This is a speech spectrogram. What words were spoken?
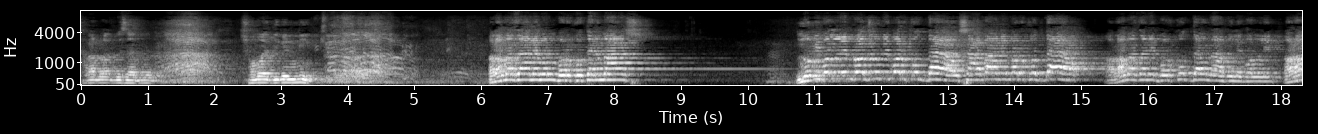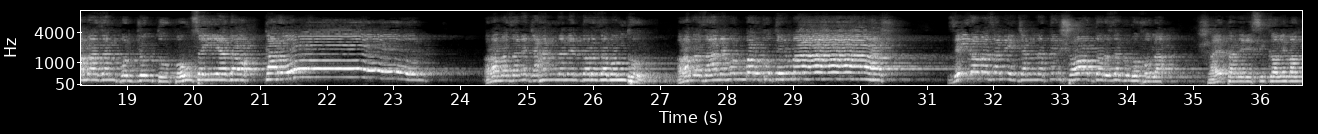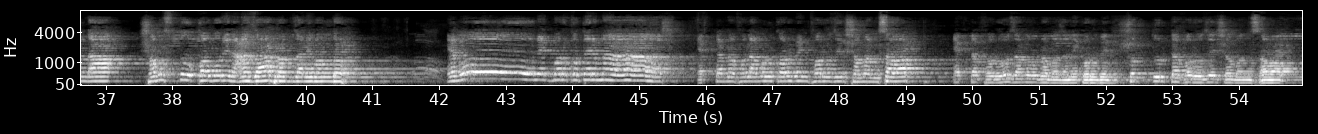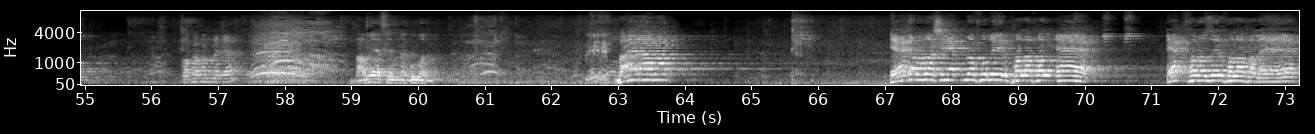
খারাপ লাগতেছে আপনার সময় দিবেননি। রমাজান এমন বরকতের মাস। নবী বললেন, রজবে বরকত দাও, শাবানে বরকত দাও। রমাজানে বরকত দাও না বলে বললেন, রমাজান পর্যন্ত পৌঁছাইয়া দাও। কারণ রমাজানে জাহান্নামের দরজা বন্ধ। রমাজান এমন বরকতের মাস, যেই রমাজানে জান্নাতের সব দরজাগুলো খোলা, শয়তানের শিকলে বান্দা, সমস্ত কবরের আজাব রমজানে বন্ধ। এমন এক বরকতের মাস, একটা নফল আমল করবেন ফরজের সমান সওয়াব, একটা ফরজ আমল রমাজানে করবেন সত্তরটা ফরজের সমান সওয়াব। কথা বল না কেন? দামে আছেন না ঘুমান এগারো মাসে এক নফলের ফলাফল এক এক ফরজের ফলাফল এক,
